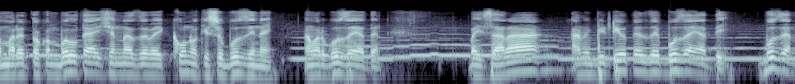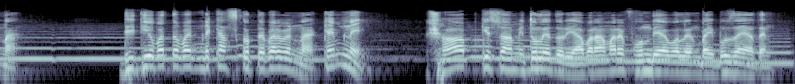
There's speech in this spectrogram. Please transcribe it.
আমারে তখন বলতে আইসেন না যে, ভাই, কোনো কিছু বুঝি নাই, আমার বুঝাইয়া দেন। ভাই সারা আমি ভিডিওতে যে বুঝাইয়া দিই বুঝেন না। দ্বিতীয়বার তো আপনি কাজ করতে পারবেন না। কেমনে? সব কিছু আমি তুলে ধরি, আবার আমারে ফোন দিয়া বলেন, ভাই, বুঝাইয়া দেন।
